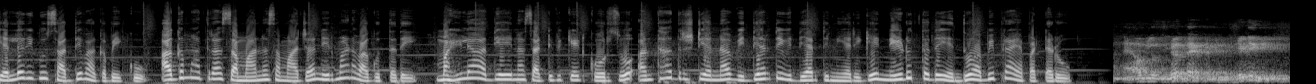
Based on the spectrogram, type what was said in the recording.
ಎಲ್ಲರಿಗೂ ಸಾಧ್ಯವಾಗಬೇಕು. ಆಗ ಮಾತ್ರ ಸಮಾನ ಸಮಾಜ ನಿರ್ಮಾಣವಾಗುತ್ತದೆ. ಮಹಿಳಾ ಅಧ್ಯಯನ ಸರ್ಟಿಫಿಕೇಟ್ ಕೋರ್ಸು ಅಂತಹ ದೃಷ್ಟಿಯನ್ನ ವಿದ್ಯಾರ್ಥಿ ವಿದ್ಯಾರ್ಥಿನಿಯರಿಗೆ ನೀಡುತ್ತದೆ ಎಂದು ಅಭಿಪ್ರಾಯಪಟ್ಟರು. ಯಾವಾಗಲೂ ಒಂದು ಹೇಳ್ತಾ ಇರ್ತೇನೆ, ನಿಮ್ಗೆ ಹೇಳೀನಿ.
